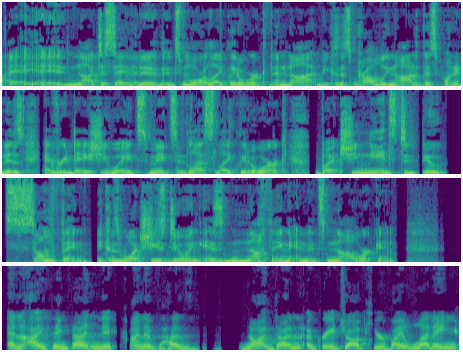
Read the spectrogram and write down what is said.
I, not to say that it, it's more likely to work than not, because it's probably mm-hmm. not at this point. It is every day she waits makes it less likely to work, but she needs to do something because what she's doing is nothing and it's not working. And I think that Nick kind of has not done a great job here by letting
